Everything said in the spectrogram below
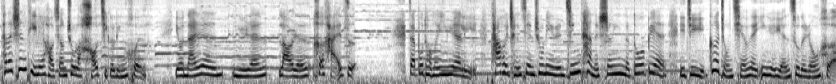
他的身体里好像住了好几个灵魂，有男人、女人、老人和孩子。在不同的音乐里，它会呈现出令人惊叹的声音的多变，以及与各种前卫音乐元素的融合。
